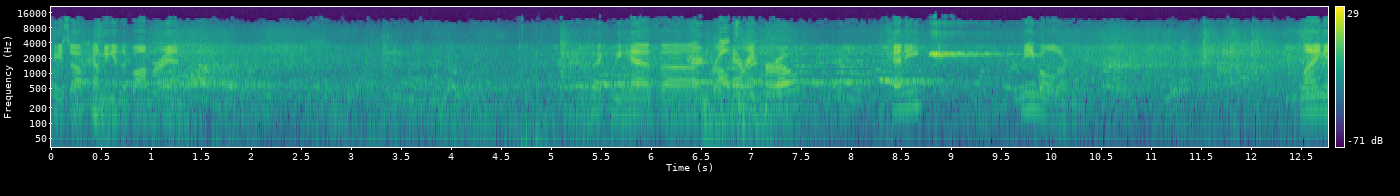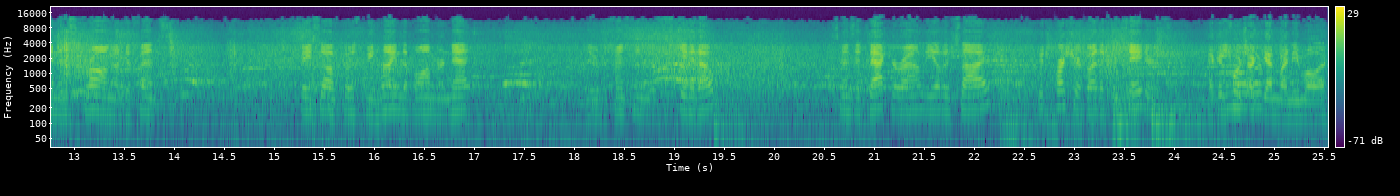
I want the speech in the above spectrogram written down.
Face-off coming in the Bomber end. Looks like we have uh, Harry Peralta. Harry Perot, Penny, Niemöller. Langen and Strong on defense. Face-off goes behind the Bomber net. Their defenseman will skate it out. Sends it back around the other side. Good pressure by the Crusaders. A good Niemöller forecheck again by Niemoller.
